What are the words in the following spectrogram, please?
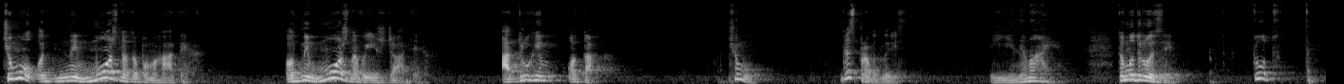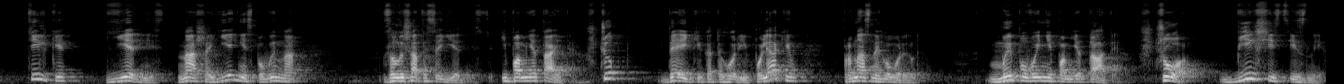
Чому одним можна допомагати, одним можна виїжджати, а другим отак? Чому? Де справедливість? Її немає. Тому, друзі, тут тільки єдність. Наша єдність повинна залишатися єдністю. І пам'ятайте, щоб деякі категорії поляків про нас не говорили. Ми повинні пам'ятати, що більшість із них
